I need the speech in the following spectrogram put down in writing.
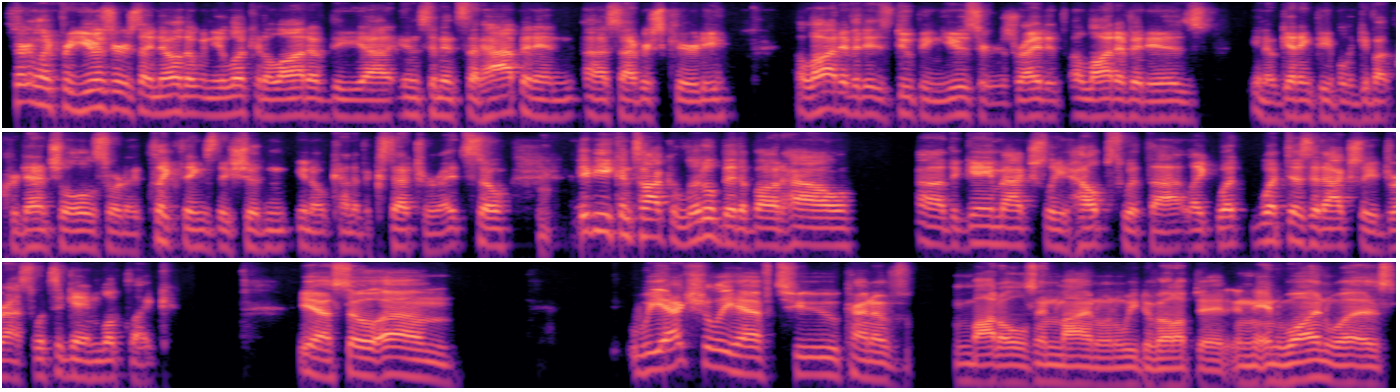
certainly for users, I know that when you look at a lot of the uh, incidents that happen in uh, cybersecurity, a lot of it is duping users, right? It, a lot of it is, you know, getting people to give up credentials or to click things they shouldn't, you know, kind of et cetera, right? So hmm. maybe you can talk a little bit about how uh, the game actually helps with that? Like, what what does it actually address? What's the game look like? Yeah, so um, we actually have two kind of models in mind when we developed it, and, and one was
